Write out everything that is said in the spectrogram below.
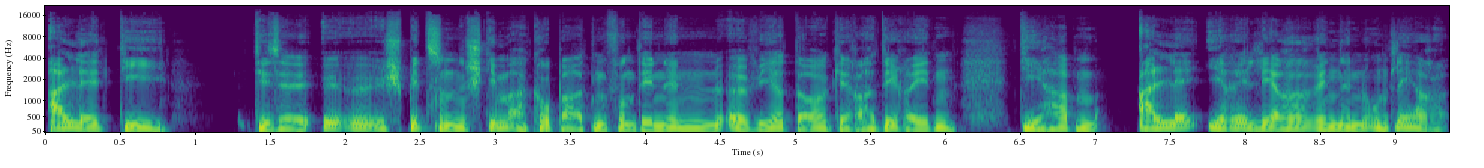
alle, die diese äh, äh spitzen Stimmakrobaten, von denen äh, wir da gerade reden, die haben alle ihre Lehrerinnen und Lehrer.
